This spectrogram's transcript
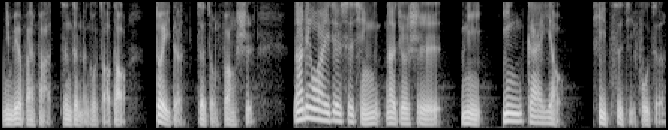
你没有办法真正能够找到对的这种方式。那另外一件事情，那就是你应该要替自己负责，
